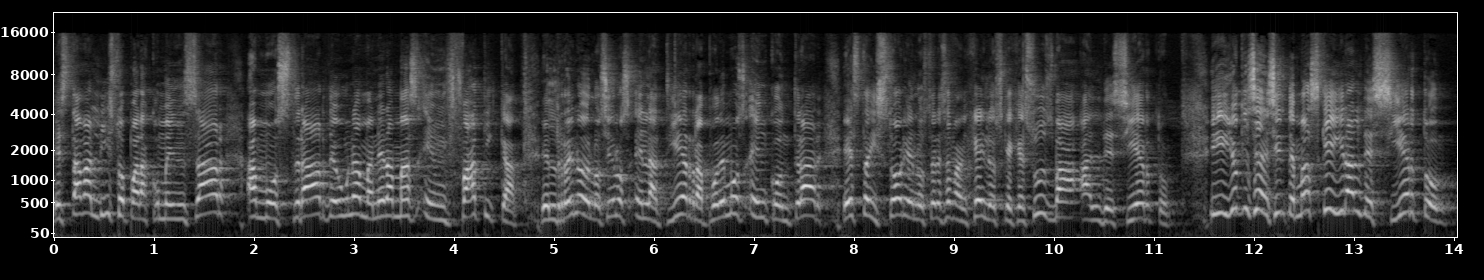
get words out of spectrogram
estaba listo para comenzar a mostrar de una manera más enfática el reino de los cielos en la tierra. Podemos encontrar esta historia en los tres evangelios, que Jesús va al desierto. Y yo quisiera decirte, más que ir al desierto,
